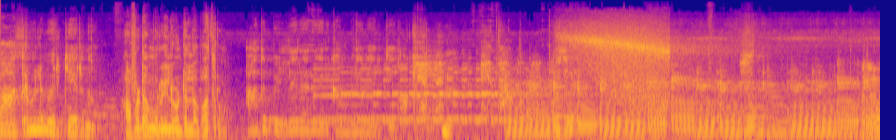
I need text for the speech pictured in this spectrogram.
ബാത്റൂമിൽ പോയിരിക്കായിരുന്നു. അവിടെ മുറിയിലുണ്ടല്ലോ ബാത്റൂം. അത് പിള്ളേരൊരു ഒരു കംപ്ലൈന്റ് ആയിരിക്കും. ഹലോ.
